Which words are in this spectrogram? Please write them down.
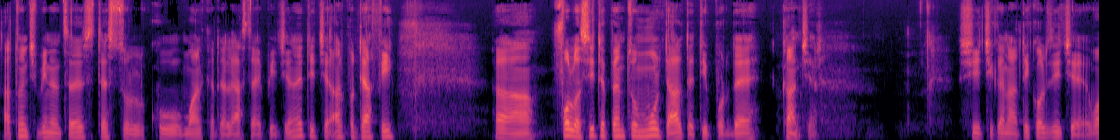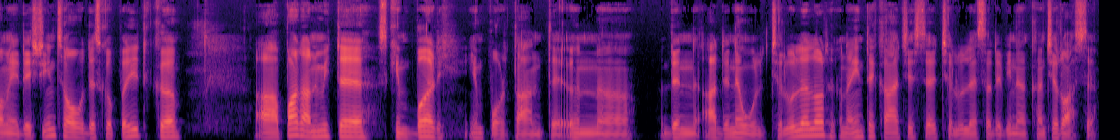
atunci, bineînțeles, testul cu markerele astea epigenetice ar putea fi uh, folosite pentru multe alte tipuri de cancer. Și ci că în articol zice, oamenii de știință au descoperit că apar anumite schimbări importante în uh, ADN-ul celulelor înainte ca aceste celule să devină canceroase.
